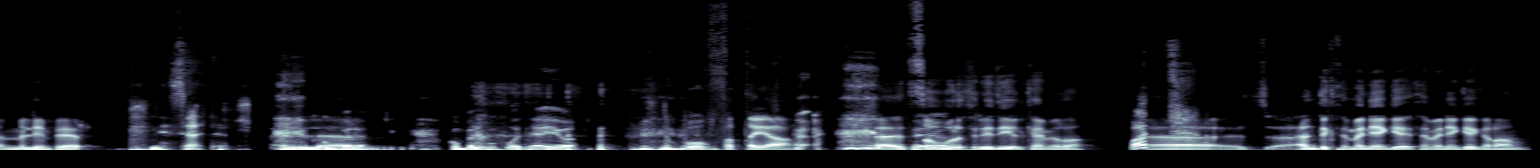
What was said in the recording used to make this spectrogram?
ملي امبير يا ساتر. قنبله موقوته أيوه. نبوف في الطيارة. آه، تصور 3D الكاميرا. what آه، عندك 8 جيجا 8 جيجا RAM.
